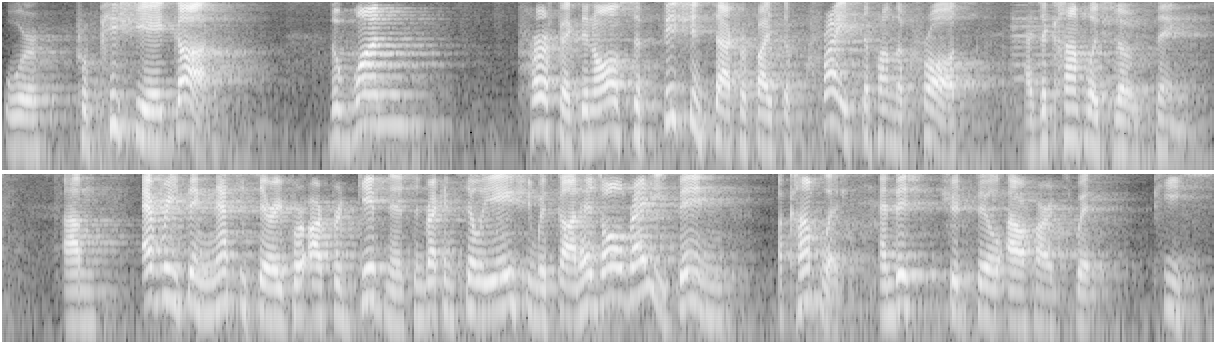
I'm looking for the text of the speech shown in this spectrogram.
or propitiate God. The one perfect and all sufficient sacrifice of Christ upon the cross has accomplished those things. Um, everything necessary for our forgiveness and reconciliation with God has already been accomplished. And this should fill our hearts with peace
